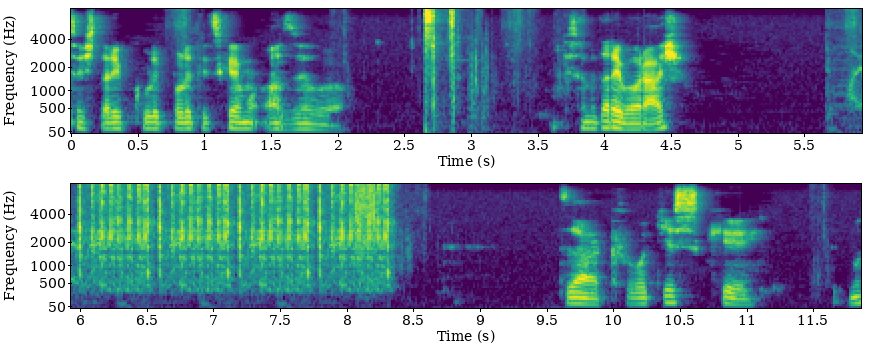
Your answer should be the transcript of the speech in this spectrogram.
Což tady kvůli politickému azylu, jo. Se mi tady voráš. Tak, otisky. Teď mu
